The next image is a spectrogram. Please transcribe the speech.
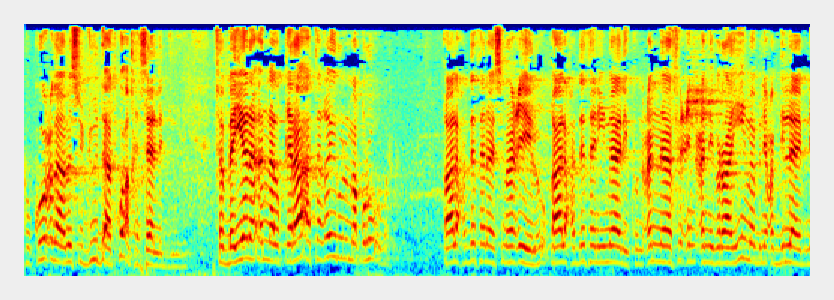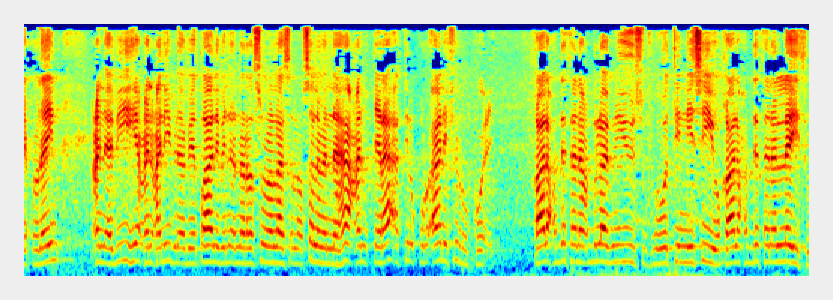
rukuucda ama sujuudda aad ku aqrisaa la diiday. Fabayana ana alqira'ata gayru lmaqru' qala xadaثna ismaaciilu qala xadaثanii maliku can naaficin can ibrahima bni cabdillahi bni xunayn can abihi can caliy bni abi طalibin ana rasuula اllahi sal l slam nahaa can qira'ati اlqur'ani fi الrukuuci qala xadaثna cabdullahi bni yusuf wahuwa tinisiyu qala xadaثna اleyثu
